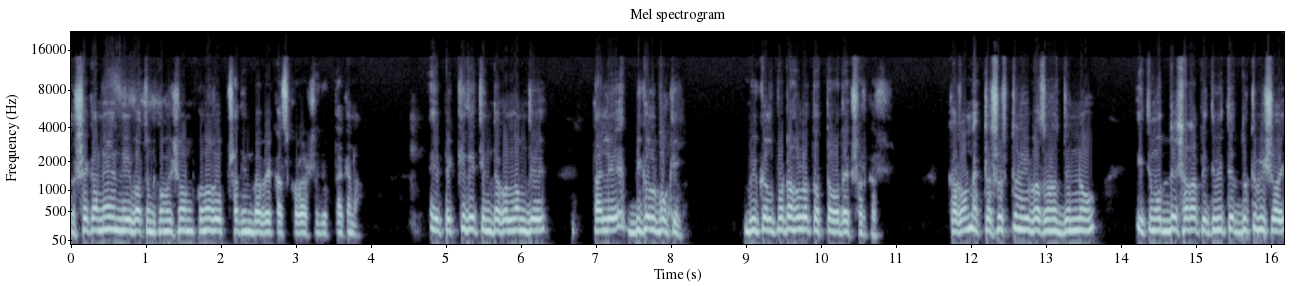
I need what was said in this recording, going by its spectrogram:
তো সেখানে নির্বাচন কমিশন কোনরূপ স্বাধীনভাবে কাজ করার সুযোগ থাকে না। এই প্রেক্ষিতে চিন্তা করলাম যে, তাইলে বিকল্প কি? বিকল্পটা হলো তত্ত্বাবধায়ক সরকার। কারণ একটা সুষ্ঠু নির্বাচনের জন্য ইতিমধ্যে সারা পৃথিবীতে দুটি বিষয়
